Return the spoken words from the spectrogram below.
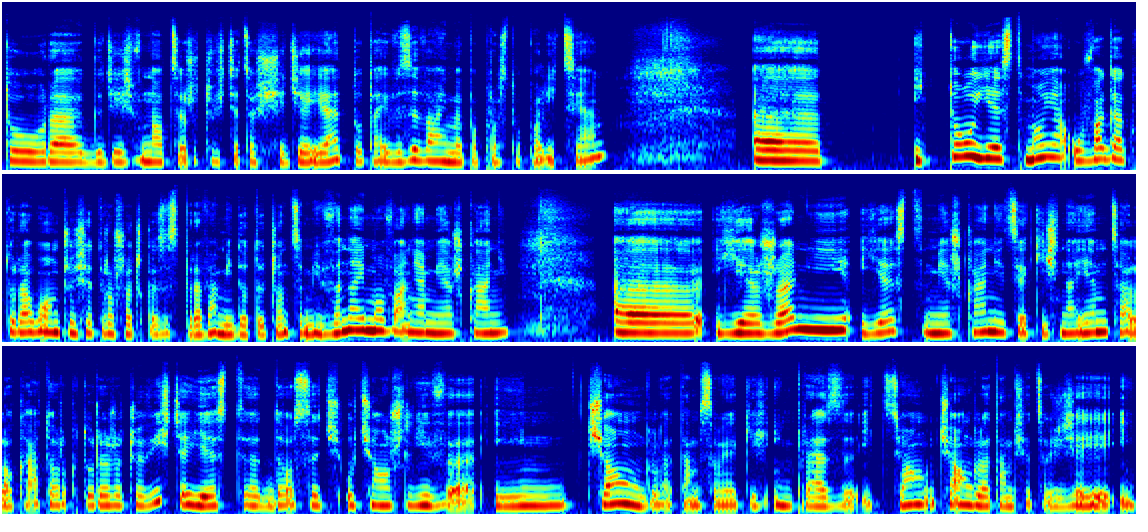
które gdzieś w nocy rzeczywiście coś się dzieje. Tutaj wzywajmy po prostu policję. I tu jest moja uwaga, która łączy się troszeczkę ze sprawami dotyczącymi wynajmowania mieszkań. E, jeżeli jest mieszkaniec, jakiś najemca, lokator, który rzeczywiście jest dosyć uciążliwy i ciągle tam są jakieś imprezy i ciągle tam się coś dzieje i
